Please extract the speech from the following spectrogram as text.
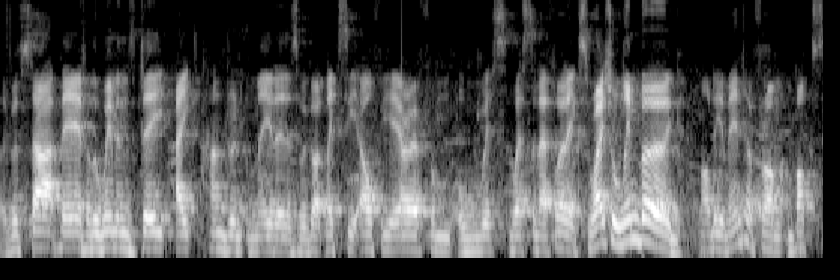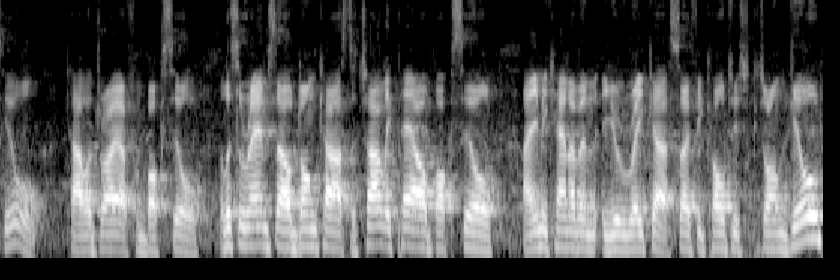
So good start there for the women's D 800 metres. We've got Lexi Alfiero from West, Western Athletics, Rachel Lindberg, multi-eventer from Box Hill, Carla Dreyer from Box Hill, Alyssa Ramsdale, Doncaster, Charlie Powell, Box Hill, Amy Canavan, Eureka, Sophie Coltish, Geelong Guild,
